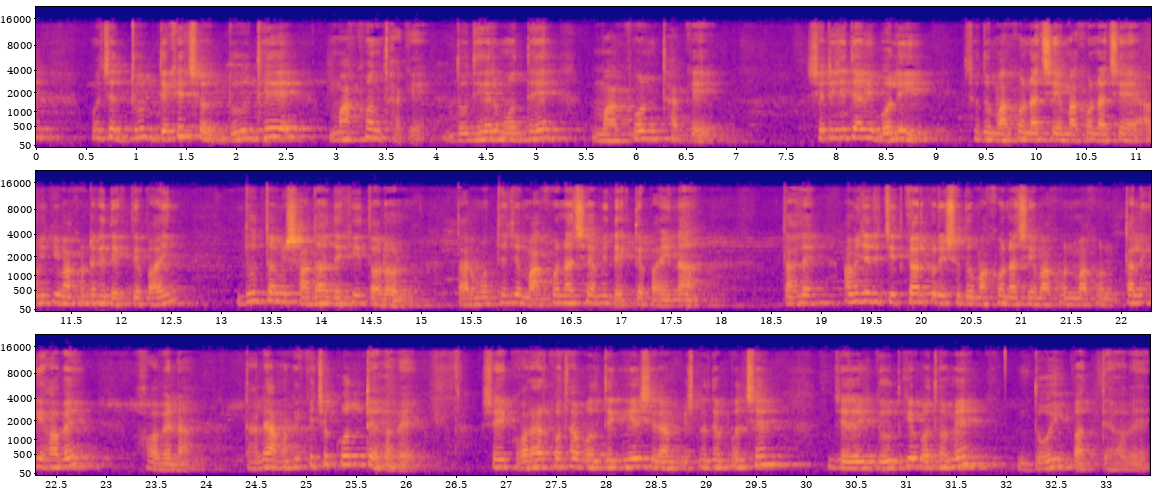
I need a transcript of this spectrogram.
বলছে, দুধ দেখেছ? দুধে মাখন থাকে। দুধের মধ্যে মাখন থাকে। সেটি যদি আমি বলি, শুধু মাখন আছে মাখন আছে, আমি কি মাখনটাকে দেখতে পাই? দুধ তো আমি সাদা দেখি তরল। তার মধ্যে যে মাখন আছে আমি দেখতে পাই না। তাহলে আমি যদি চিৎকার করি শুধু মাখন আছে মাখন মাখন, তাহলে কি হবে? হবে না। তাহলে আমাকে কিছু করতে হবে। সেই করার কথা বলতে গিয়ে শ্রীরামকৃষ্ণদেব বলছেন যে ওই দুধকে প্রথমে দই পাততে হবে।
